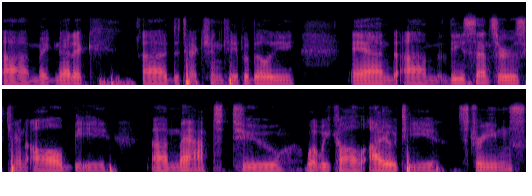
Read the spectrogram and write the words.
uh, magnetic uh, detection capability. And um, these sensors can all be uh, mapped to what we call IoT streams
